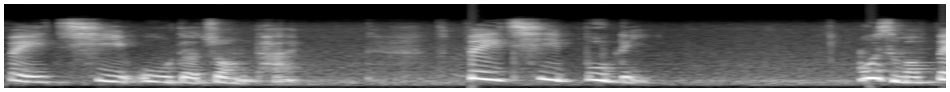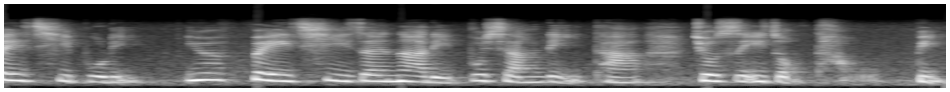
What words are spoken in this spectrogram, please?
废弃物的状态，废弃不理。为什么废弃不理？因为废弃在那里不想理它，就是一种逃避。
